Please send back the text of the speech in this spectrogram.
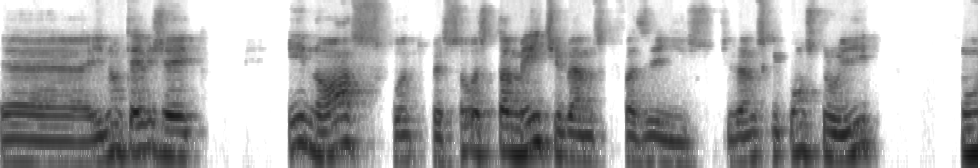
É, e não teve jeito. E nós, quanto pessoas, também tivemos que fazer isso, tivemos que construir um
